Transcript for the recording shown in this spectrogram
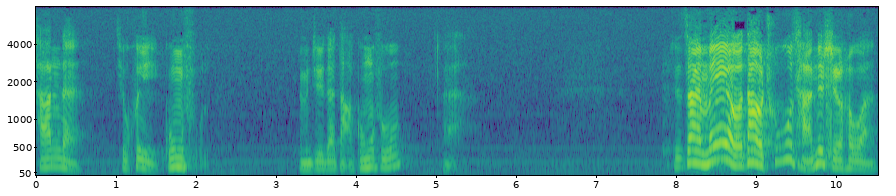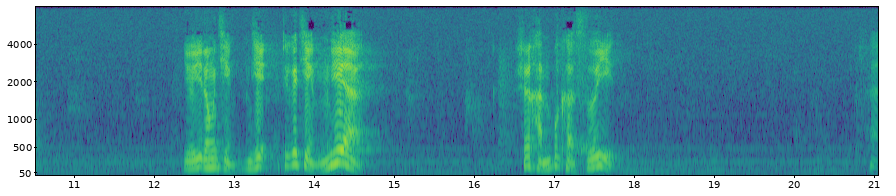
参的就会功夫了。你们知道打功夫啊？就在没有到初禅的时候啊，有一种境界，这个境界是很不可思议的，哎，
